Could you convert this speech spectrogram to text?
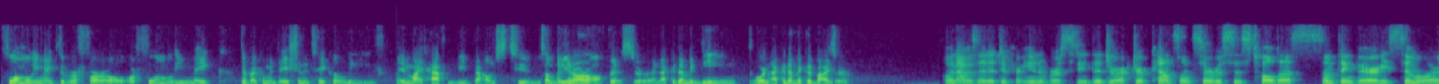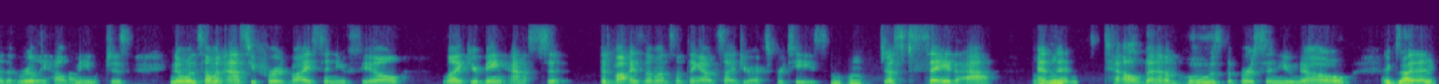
formally make the referral or formally make the recommendation to take a leave. It might have to be bounced to somebody in our office or an academic dean or an academic advisor. When I was at a different university, the director of counseling services told us something very similar that really helped me, which is, you know, when someone asks you for advice and you feel like you're being asked to advise them on something outside your expertise. Mm-hmm. Just say that mm-hmm. and then tell them who's the person you know exactly that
